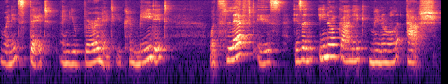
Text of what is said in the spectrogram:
when it's dead and you burn it, you cremate it, what's left is, is an inorganic mineral ash.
